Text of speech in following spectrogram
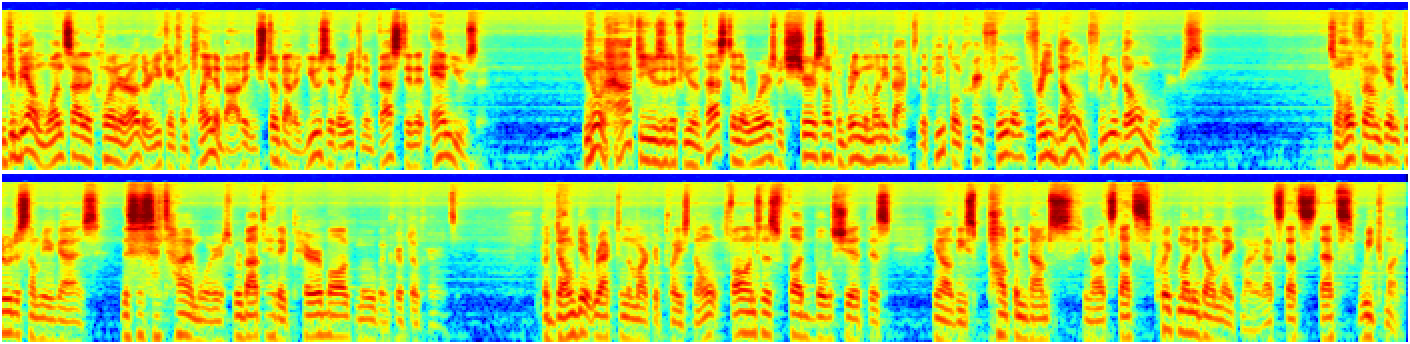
You can be on one side of the coin or other. You can complain about it and you still got to use it, or you can invest in it and use it. You don't have to use it if you invest in it, Warriors, but sure as hell can bring the money back to the people and create freedom. Free dome, free your dome, Warriors. So hopefully I'm getting through to some of you guys. This is a time, Warriors. We're about to hit a parabolic move in cryptocurrency. But don't get wrecked in the marketplace. Don't fall into this FUD bullshit, this, you know, these pump and dumps. You know, that's that's quick money don't make money. That's that's that's weak money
